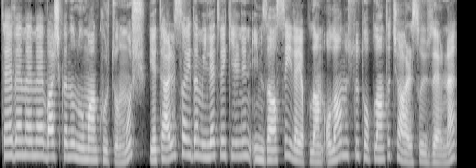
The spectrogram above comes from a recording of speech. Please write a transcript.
TBMM Başkanı Numan Kurtulmuş, yeterli sayıda milletvekilinin imzası ile yapılan olağanüstü toplantı çağrısı üzerine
